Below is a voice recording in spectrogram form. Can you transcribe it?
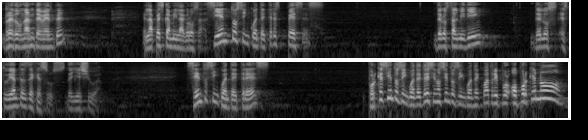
redundantemente, en la pesca milagrosa? 153 peces de los talmidín, de los estudiantes de Jesús, de Yeshua. 153 ¿Por qué 153 y no 154? ¿O por qué no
